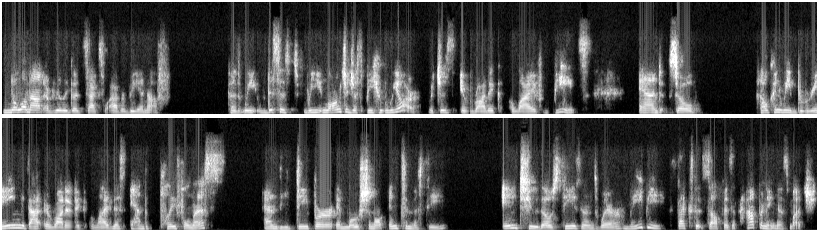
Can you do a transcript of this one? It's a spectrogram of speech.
no amount of really good sex will ever be enough. Because we this is we long to just be who we are, which is erotic alive beings. And so how can we bring that erotic aliveness and the playfulness and the deeper emotional intimacy into those seasons where maybe sex itself isn't happening as much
